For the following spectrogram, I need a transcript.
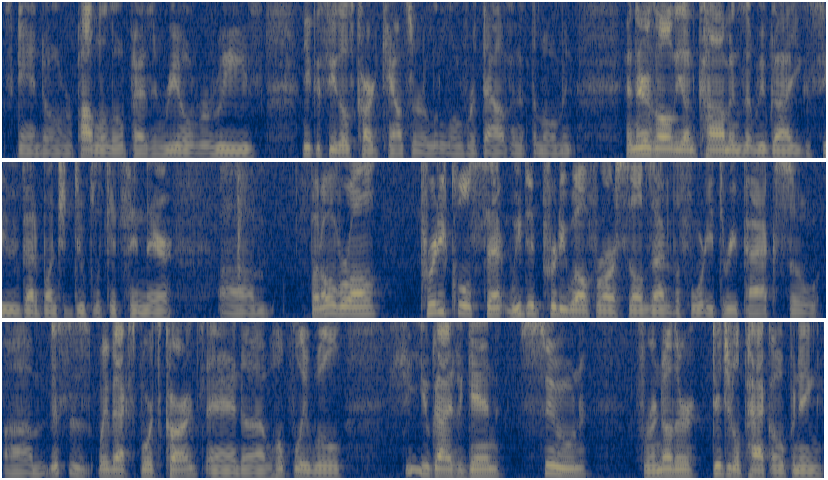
scanned over. Pablo Lopez and Rio Ruiz. You can see those card counts are a little over a thousand at the moment. And there's all the uncommons that we've got. You can see we've got a bunch of duplicates in there. Um, but overall, pretty cool set. We did pretty well for ourselves out of the 43 packs. So um, this is Wayback Sports Cards, and uh, hopefully we'll see you guys again soon for another digital pack opening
